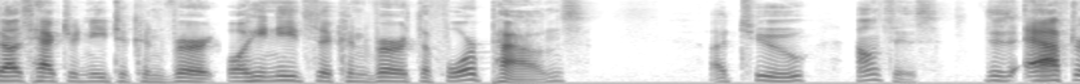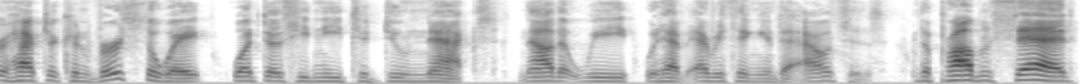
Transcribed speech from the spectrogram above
does Hector need to convert? Well, he needs to convert the 4 pounds uh, to ounces. This is after Hector converts the weight, what does he need to do next? Now that we would have everything into ounces. The problem said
